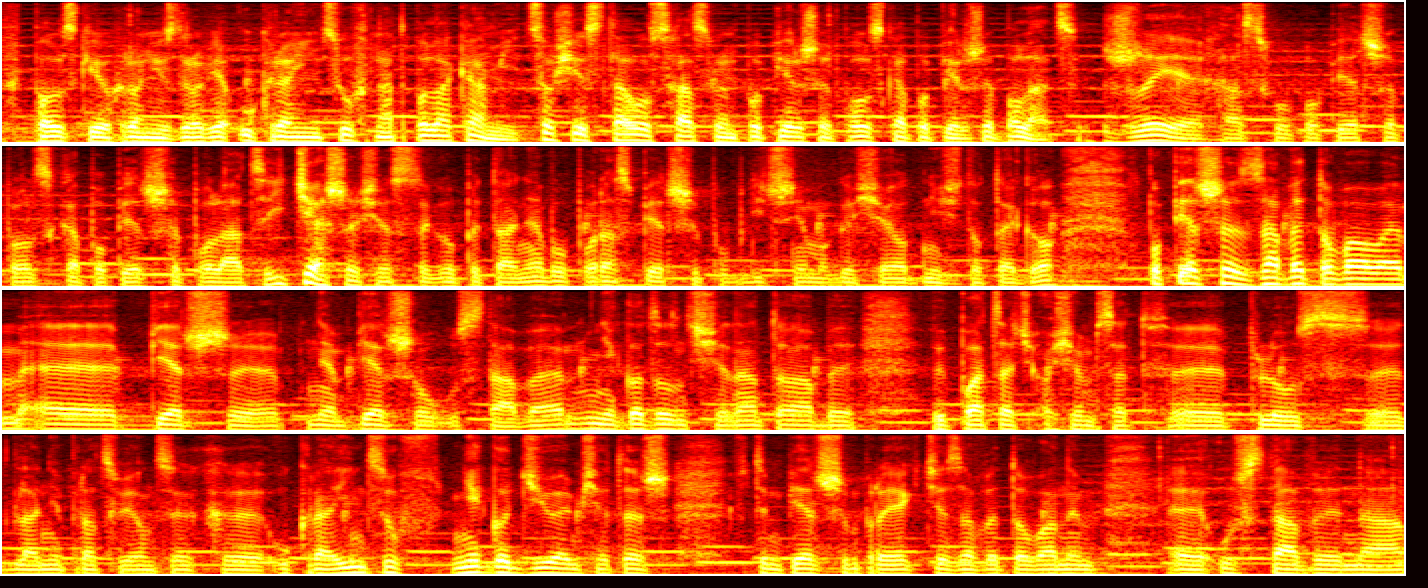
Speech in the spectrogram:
w polskiej ochronie zdrowia Ukraińców nad Polakami? Co się stało z hasłem po pierwsze Polska, po pierwsze Polacy? Żyje hasło po pierwsze Polska, po pierwsze Polacy i cieszę się z tego pytania, bo po raz pierwszy publicznie mogę się odnieść do tego. Po pierwsze zawetowałem e, pierwszy, nie, pierwszą ustawę, nie godząc się na to, aby wypłacać 800 e, plus e, dla niepracujących e, Ukraińców. Nie godziłem się też w tym pierwszym projekcie zawetowanym e, ustawy na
